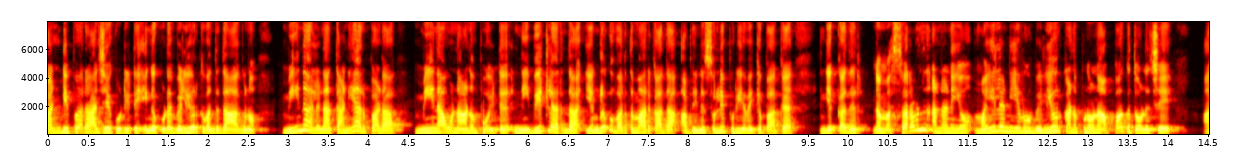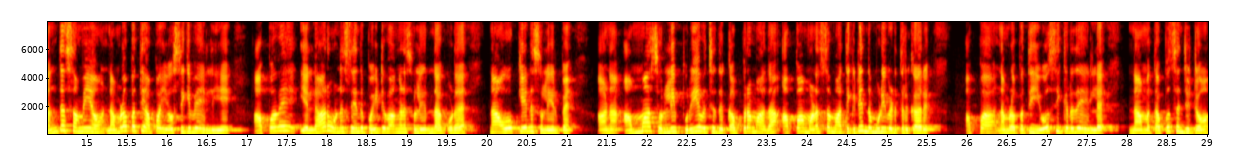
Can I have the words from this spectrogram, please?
கண்டிப்பாக ராஜியை கூட்டிகிட்டு எங்கள் கூட வெளியூருக்கு வந்து தான் ஆகணும். மீனா இல்லைனா தனியாக இருப்பாடா? மீனாவும் நானும் போயிட்டு நீ வீட்டில் இருந்தா எங்களுக்கும் வருத்தமாக இருக்காதா? அப்படின்னு சொல்லி புரிய வைக்க பார்க்க இங்கே கதிர் நம்ம சரவணன் அண்ணனையும் மயிலண்ணியமும் வெளியூருக்கு அனுப்பணும்னு அப்பாவுக்கு தோணுச்சே. அந்த சமயம் நம்மளை பற்றி அப்பா யோசிக்கவே இல்லையே. அப்போவே எல்லாரும் ஒன்று சேர்ந்து போயிட்டு வாங்கன்னு சொல்லியிருந்தா கூட நான் ஓகேன்னு சொல்லியிருப்பேன். ஆனால் அம்மா சொல்லி புரிய வச்சதுக்கு அப்புறமா தான் அப்பா மனசை மாற்றிக்கிட்டு இந்த முடிவு எடுத்திருக்காரு. அப்பா நம்மளை பற்றி யோசிக்கிறதே இல்லை. நாம் தப்பு செஞ்சிட்டோம்.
